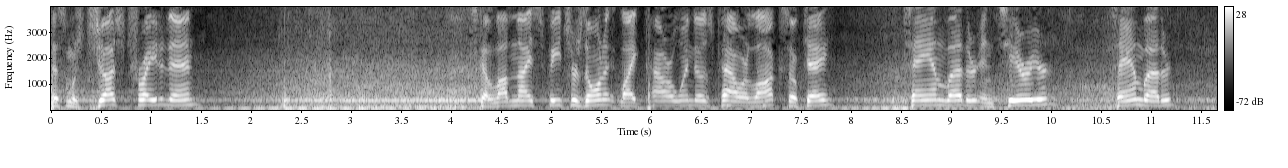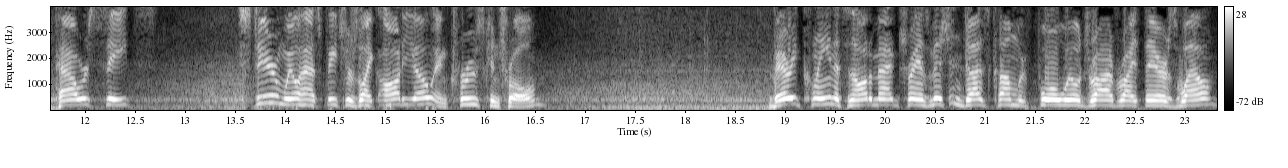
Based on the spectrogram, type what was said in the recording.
This one was just traded in. It's got a lot of nice features on it, like power windows, power locks, okay? Tan leather interior, tan leather, power seats. Steering wheel has features like audio and cruise control. Very clean. It's an automatic transmission. Does come with four-wheel drive right there as well.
